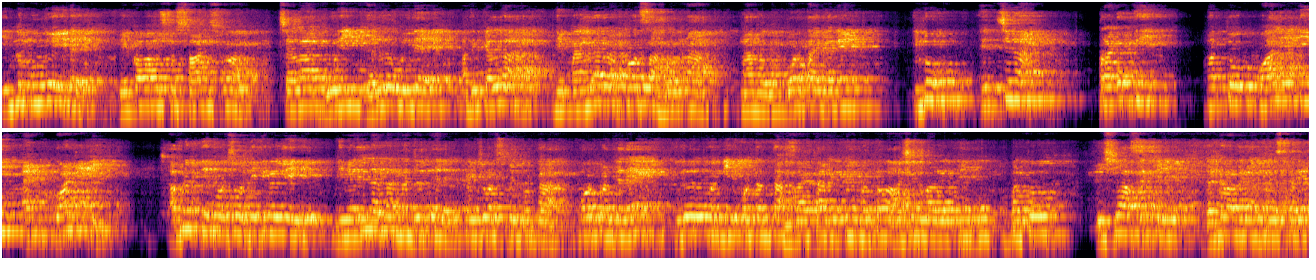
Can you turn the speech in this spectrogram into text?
ಇನ್ನು ಮುಂದೆ ಇದೆ. ಬೇಕಾದಷ್ಟು ಸಾಧಿಸುವ ಛಲ, ಗುರಿ ಎಲ್ಲವೂ ಇದೆ. ಅದಕ್ಕೆಲ್ಲ ನಿಮ್ಮೆಲ್ಲರ ಪ್ರೋತ್ಸಾಹವನ್ನ ನಾನು ಕೋರ್ತಾ ಇದ್ದೇನೆ. ಇನ್ನು ಹೆಚ್ಚಿನ ಪ್ರಗತಿ ಮತ್ತು ಕ್ವಾಲಿಟಿ ಅಂಡ್ ಕ್ವಾಂಟಿಟಿ ಅಭಿವೃದ್ಧಿ ಪಡಿಸುವ ದಿಕ್ಕಿನಲ್ಲಿ ನೀವೆಲ್ಲ ನನ್ನ ಜೊತೆ ಕೈ ಜೋಡಿಸಬೇಕು ಅಂತ ಕೋರ್ಕೊಳ್ತೇನೆ. ಇದುವರೆಗೂ ನೀವು ಕೊಟ್ಟಂತಹ ಸಹಕಾರಕ್ಕೆ ಮತ್ತು ಆಶೀರ್ವಾದಕ್ಕೆ ಮತ್ತು ವಿಶ್ವಾಸಕ್ಕೆ ಧನ್ಯವಾದಗಳನ್ನು ತಿಳಿಸ್ತೇನೆ.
